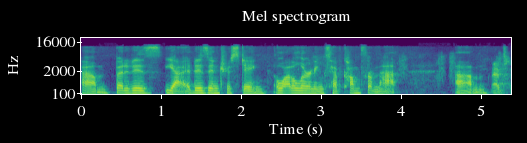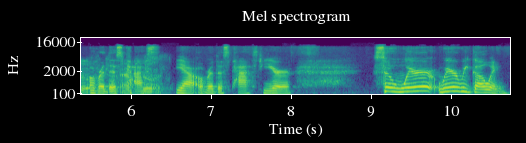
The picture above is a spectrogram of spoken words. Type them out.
Um, but it is, yeah, it is interesting. A lot of learnings have come from that um, Absolutely. over this Absolutely. past yeah over this past year. So where where are we going?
